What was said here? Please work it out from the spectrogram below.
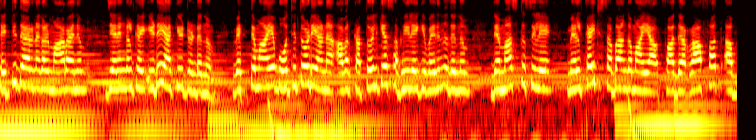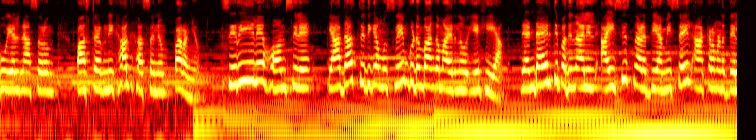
തെറ്റിദ്ധാരണകൾ മാറാനും ജനങ്ങൾക്ക് ഇടയാക്കിയിട്ടുണ്ടെന്നും വ്യക്തമായ ബോധ്യത്തോടെയാണ് അവർ കത്തോലിക്ക സഭയിലേക്ക് വരുന്നതെന്നും ഡെമാസ്കസിലെ മെൽക്കൈറ്റ് സഭാംഗമായ ഫാദർ റാഫാത്ത് അബു എൽ നാസറും പാസ്റ്റർ നിഹാദ് ഹസനും പറഞ്ഞു. സിറിയയിലെ ഹോംസിലെ യാഥാസ്ഥിതിക മുസ്ലിം കുടുംബാംഗമായിരുന്നു യഹിയ. രണ്ടായിരത്തി പതിനാലിൽ ഐസിസ് നടത്തിയ മിസൈൽ ആക്രമണത്തിൽ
